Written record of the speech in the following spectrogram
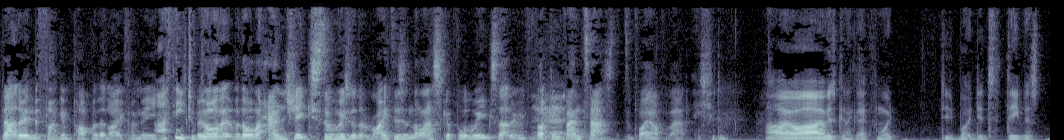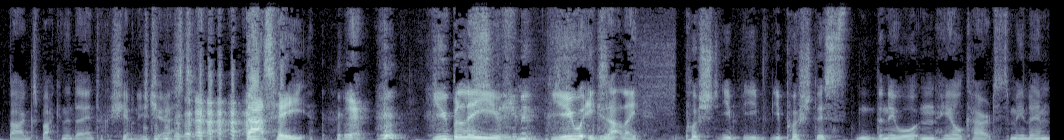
That'd have been the fucking pop of the night for me. I think With all the with all the handshake stories with the writers in the last couple of weeks, that'd have been fucking Yeah. fantastic to play off that. he should have oh, I was going to go for what did what he did to Divas bags back in the day and took a shit on his chest that's heat yeah. You believe Steaming. You exactly pushed you, you you pushed this the new Orton heel character to me, Liam.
